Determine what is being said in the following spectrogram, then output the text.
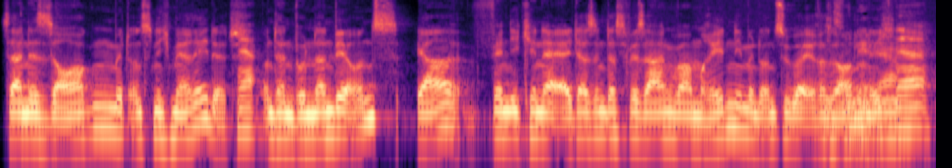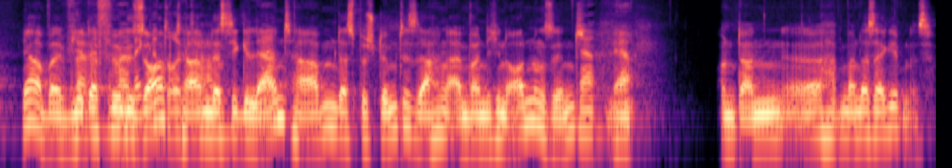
seine Sorgen mit uns nicht mehr redet. Ja. Und dann wundern wir uns, ja, wenn die Kinder älter sind, dass wir sagen, warum reden die mit uns über ihre Sorgen nicht? ja. Ja. Ja, weil wir Weil dafür gesorgt haben, haben. dass sie gelernt haben, dass bestimmte Sachen einfach nicht in Ordnung sind. Ja. ja. Und dann äh, hat man das Ergebnis.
